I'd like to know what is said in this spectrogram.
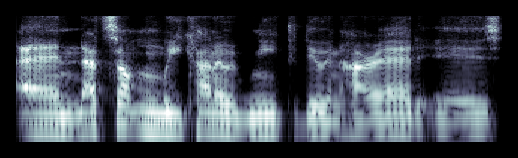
And that's something we kind of need to do in higher ed is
